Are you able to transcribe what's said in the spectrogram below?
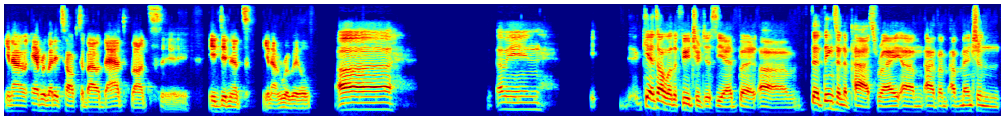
You know, everybody talked about that, but uh, it didn't, you know, reveal. Uh, I mean, can't talk about the future just yet, but um, the things in the past, right? Um, I've I've mentioned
